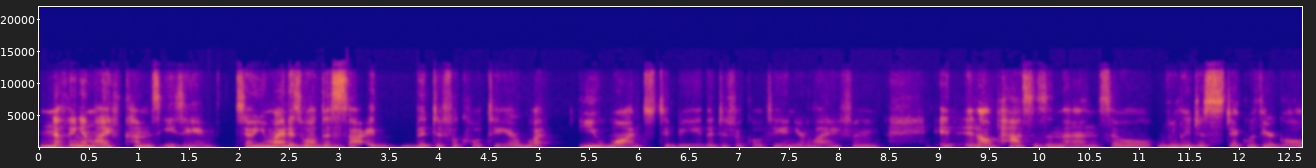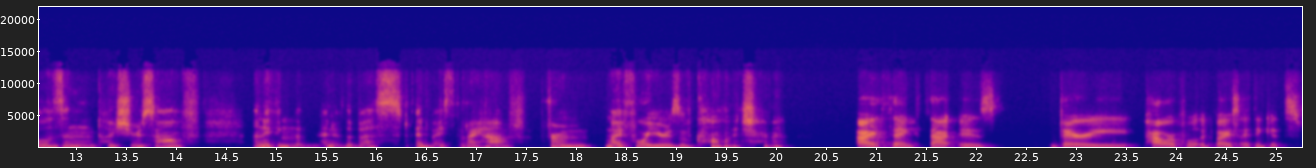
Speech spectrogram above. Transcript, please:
nothing in life comes easy so you might as well mm-hmm. decide the difficulty or what you want to be the difficulty in your life and it, it all passes in the end so really just stick with your goals and push yourself and mm-hmm. i think that's mm-hmm. kind of the best advice that i have from my four years of college I think that is very powerful advice. I think it's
